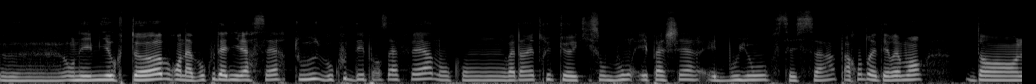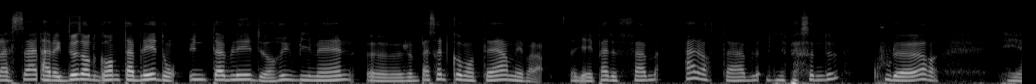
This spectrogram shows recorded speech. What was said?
euh, on est mi-octobre, on a beaucoup d'anniversaires, tous, beaucoup de dépenses à faire, donc on va dans les trucs euh, qui sont bons et pas chers, et le bouillon, c'est ça. Par contre, on était vraiment dans la salle avec deux autres grandes tablées, dont une tablée de rugbymen. Euh, je me passerai de commentaires, mais voilà, il n'y avait pas de femmes à leur table, ni de personnes de couleur. Et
